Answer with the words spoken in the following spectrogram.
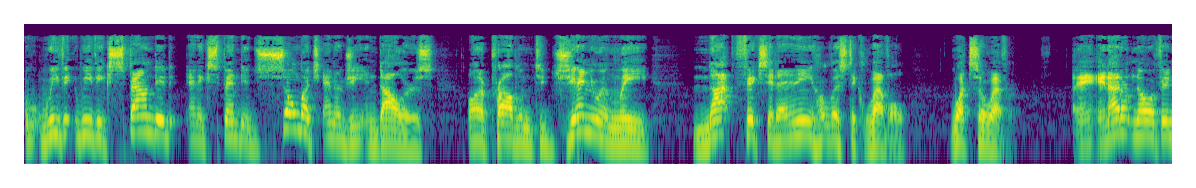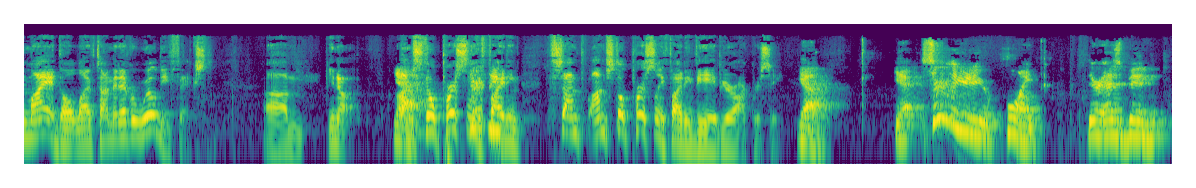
We've we've expounded and expended so much energy and dollars on a problem to genuinely not fix it at any holistic level whatsoever. And, and I don't know if in my adult lifetime it ever will be fixed. Um, you know, yeah. I'm still personally fighting. I'm, I'm still personally fighting VA bureaucracy. Yeah, yeah. Certainly, to your point, there has been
